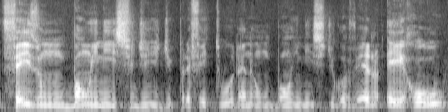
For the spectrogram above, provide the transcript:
fez um bom início de, de prefeitura, né? um bom início de governo, errou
